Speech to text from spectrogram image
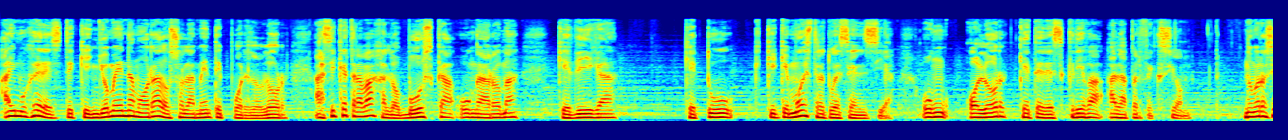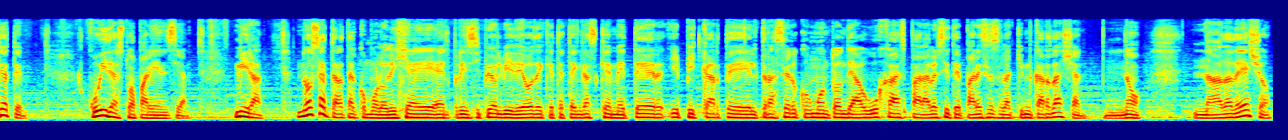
hay mujeres de quien yo me he enamorado solamente por el olor, así que trabájalo, busca un aroma que diga que tú, que, que muestre tu esencia, un olor que te describa a la perfección. Número 7 cuidas tu apariencia. Mira, no se trata, como lo dije al principio del video, de que te tengas que meter y picarte el trasero con un montón de agujas para ver si te pareces a la Kim Kardashian. No, nada de eso,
